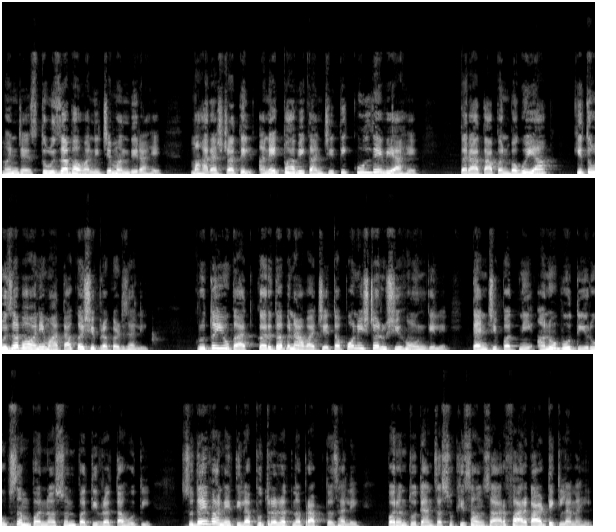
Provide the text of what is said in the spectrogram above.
म्हणजेच तुळजाभवानीचे मंदिर आहे. महाराष्ट्रातील अनेक भाविकांची ती कुलदेवी आहे. तर आता आपण बघूया की तुळजाभवानी माता कशी प्रकट झाली. कृतयुगात कर्दब नावाचे तपोनिष्ठ ऋषी होऊन गेले. त्यांची पत्नी अनुभूती रूपसंपन्न असून पतिव्रता होती. सुदैवाने तिला पुत्ररत्न प्राप्त झाले परंतु त्यांचा सुखी संसार फार काळ टिकला नाही.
